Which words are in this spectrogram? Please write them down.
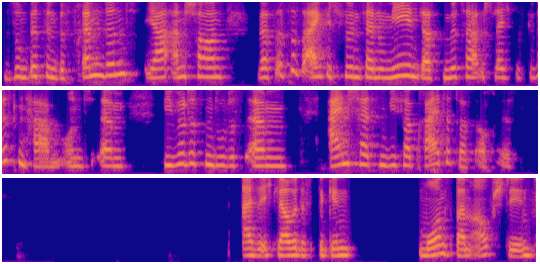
so ein bisschen befremdend, ja, anschauen, was ist es eigentlich für ein Phänomen, dass Mütter ein schlechtes Gewissen haben? Und ähm, wie würdest du das ähm, einschätzen, wie verbreitet das auch ist? Also ich glaube, das beginnt morgens beim Aufstehen.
